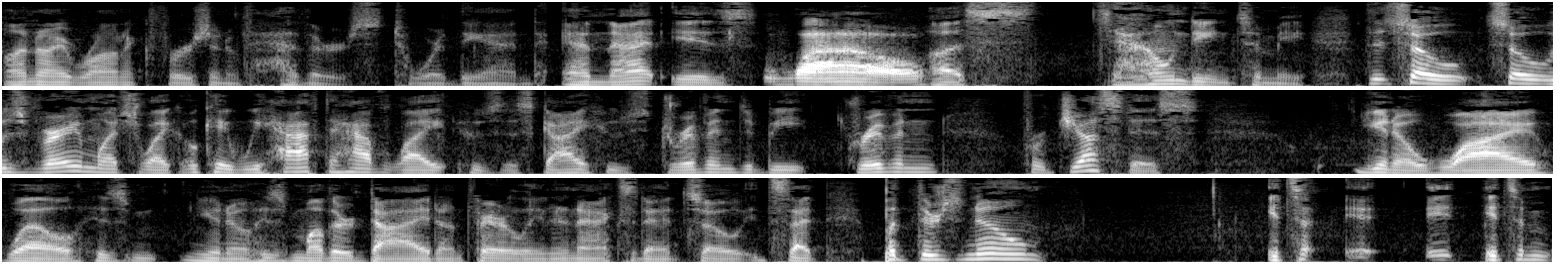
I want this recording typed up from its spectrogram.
unironic version of Heather's toward the end, and that is Wow. Astounding to me. So, so it was very much like, okay, we have to have Light, who's this guy who's driven to be driven for justice. You know why? Well, his you know his mother died unfairly in an accident, so it's that. But there's no. It's a it, it it's a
